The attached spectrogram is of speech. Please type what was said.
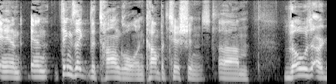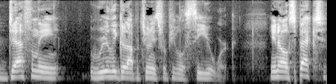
and and things like the Tongal and competitions, um, those are definitely really good opportunities for people to see your work. You know, specs.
